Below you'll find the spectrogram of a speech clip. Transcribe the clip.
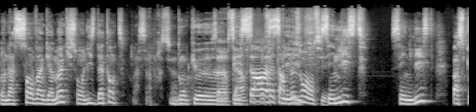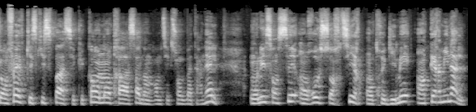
on a 120 gamins qui sont en liste d'attente. Ah, c'est impressionnant. Donc, euh, ça, et ça, c'est une liste. C'est une liste parce qu'en fait, qu'est-ce qui se passe? C'est que quand on entre à ça dans la grande section de maternelle, on est censé en ressortir, entre guillemets, en terminale.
